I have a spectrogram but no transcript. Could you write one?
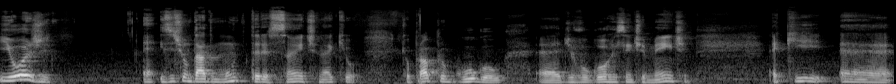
E hoje é, existe um dado muito interessante né, que, o, que o próprio Google é, divulgou recentemente é que é,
